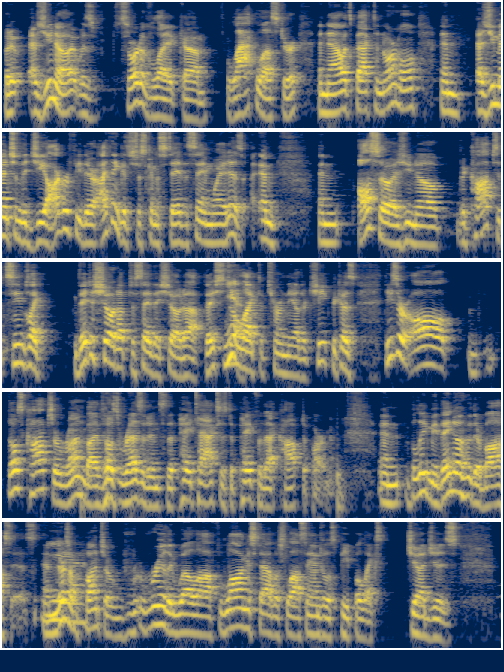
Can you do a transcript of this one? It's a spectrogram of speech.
but it, as you know, it was sort of like um, lackluster, and now it's back to normal. And as you mentioned, the geography there, I think it's just going to stay the same way it is. And and also, as you know, the cops. It seems like they just showed up to say they showed up. They still Yeah. like to turn the other cheek because these are all those cops are run by those residents that pay taxes to pay for that cop department. And believe me, they know who their boss is. And there's a bunch of really well off, long established Los Angeles people like judges,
